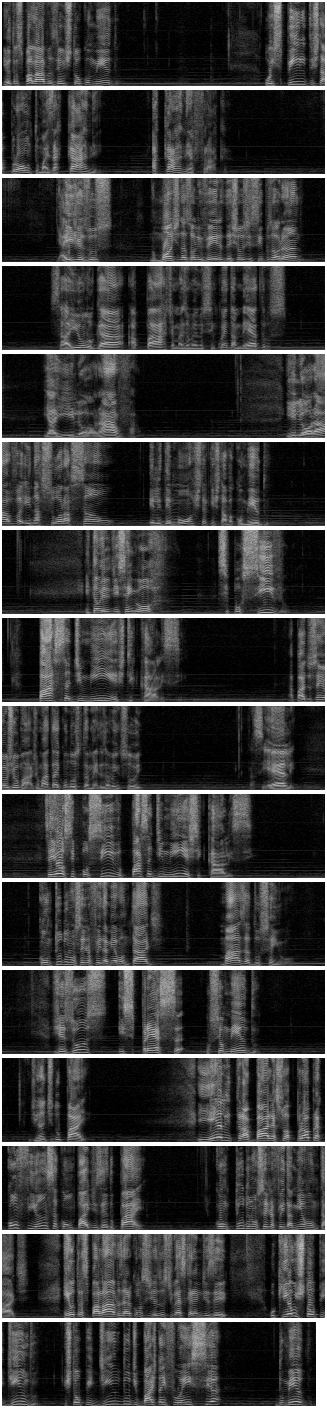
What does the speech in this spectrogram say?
Em outras palavras, eu estou com medo. O espírito está pronto, mas a carne, a carne é fraca. E aí Jesus, no Monte das Oliveiras, deixou os discípulos orando saiu um lugar à parte, a mais ou menos 50 metros, e aí ele orava. E ele orava, e na sua oração ele demonstra que estava com medo. Então ele diz: Senhor, se possível, passa de mim este cálice. A paz do Senhor, Gilmar. Gilmar está aí conosco também. Deus abençoe. Franciele. Senhor, se possível, passa de mim este cálice. Contudo, não seja feita a minha vontade, mas a do Senhor. Jesus expressa o seu medo diante do Pai. E ele trabalha a sua própria confiança com o Pai, dizendo: Pai, contudo, não seja feita a minha vontade. Em outras palavras, era como se Jesus estivesse querendo dizer: o que eu estou pedindo Estou pedindo debaixo da influência do medo.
